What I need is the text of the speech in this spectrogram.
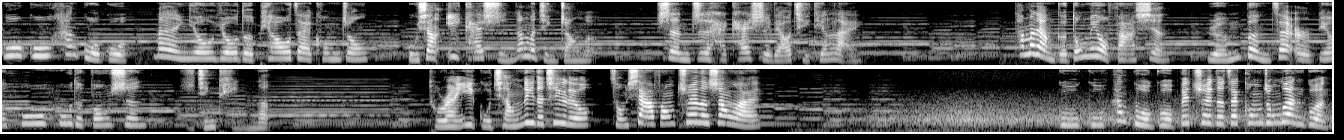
姑姑和果果慢悠悠的飘在空中。不像一开始那么紧张了，甚至还开始聊起天来。他们两个都没有发现，原本在耳边呼呼的风声已经停了。突然，一股强力的气流从下方吹了上来，姑姑和果果被吹得在空中乱滚。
